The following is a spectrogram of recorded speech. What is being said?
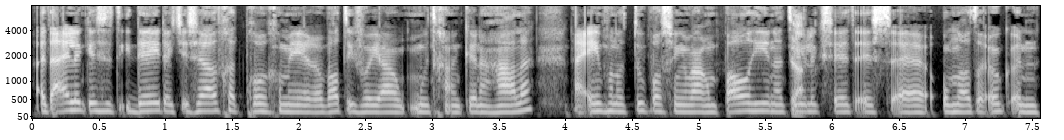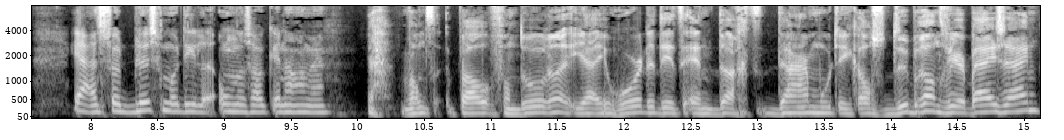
uiteindelijk is het idee dat je zelf gaat programmeren wat hij voor jou moet gaan kunnen halen. Nou, een van de toepassingen waarom Paul hier natuurlijk ja. zit, is omdat er ook een, ja, een soort blusmodule onder zou kunnen hangen. Ja, want Paul van Doren, jij hoorde dit en dacht... daar moet ik als de brandweer bij zijn.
